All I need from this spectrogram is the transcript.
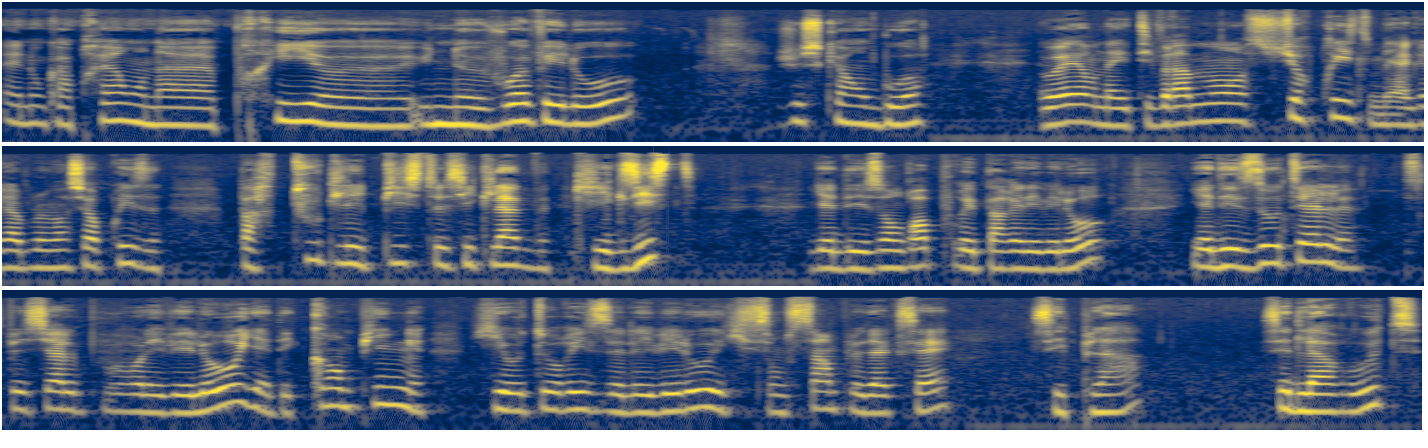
Et donc après, on a pris une voie vélo jusqu'à Hambourg. Ouais, on a été vraiment surprise, mais agréablement surprise par toutes les pistes cyclables qui existent. Il y a des endroits pour réparer les vélos, il y a des hôtels spéciaux pour les vélos, il y a des campings qui autorisent les vélos et qui sont simples d'accès. C'est plat, c'est de la route,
